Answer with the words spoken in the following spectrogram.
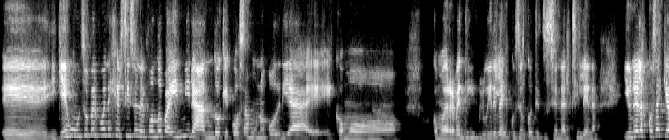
Eh, y que es un súper buen ejercicio en el fondo para ir mirando qué cosas uno podría eh, como, como de repente incluir en la discusión constitucional chilena. Y una de las cosas que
